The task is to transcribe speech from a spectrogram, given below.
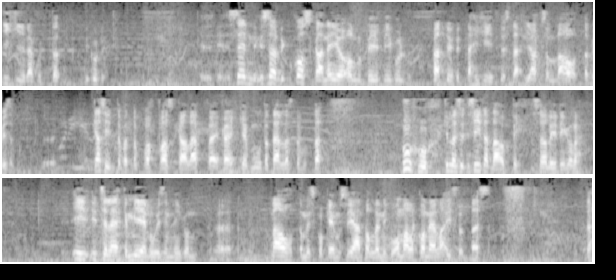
ikinä, mutta niin kun, sen, se on, niin kun koskaan ei ole ollut niin, niin kun, väsynyttä hihitystä jakson nauhoittamisen. Käsittämättä paskaa läppää ja kaikkea muuta tällaista, mutta huhhuh, kyllä se, siitä nautti. Se oli niin kun, i- itselle ehkä mieluisin niin kun, äh, nauhoittamiskokemus ihan tolle niin kun, omalla koneella istuttaessa. Että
